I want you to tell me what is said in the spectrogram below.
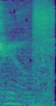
Kill.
